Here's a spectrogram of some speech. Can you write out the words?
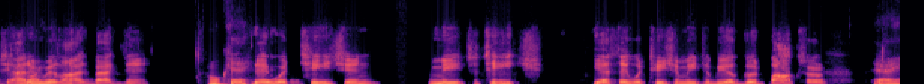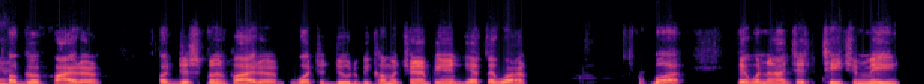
See, I didn't realize back then Okay. They were teaching me to teach. Yes, they were teaching me to be a good boxer, yeah, yeah. a good fighter, a disciplined fighter, what to do to become a champion. Yes, they were. But they were not just teaching me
